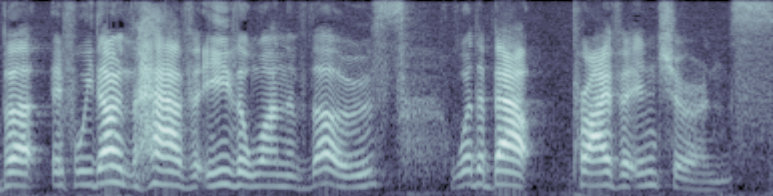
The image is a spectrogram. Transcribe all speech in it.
But if we don't have either one of those, what about private insurance?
